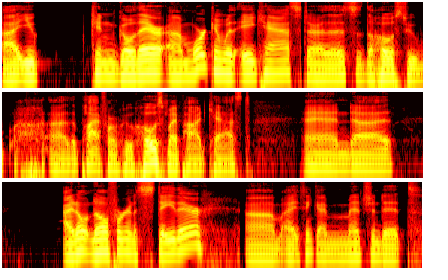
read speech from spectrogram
Uh, you can go there. I'm working with Acast. Uh, this is the host who, uh, the platform who hosts my podcast, and uh, I don't know if we're gonna stay there. Um, I think I mentioned it.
